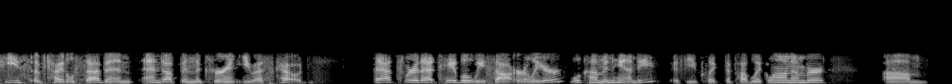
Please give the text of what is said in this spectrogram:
piece of Title VII end up in the current US Code? That's where that table we saw earlier will come in handy. If you click the public law number, um,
